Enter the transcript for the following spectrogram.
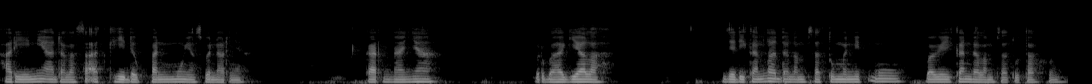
Hari ini adalah saat kehidupanmu yang sebenarnya. Karenanya, berbahagialah Jadikanlah dalam satu menitmu bagaikan dalam satu tahun.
